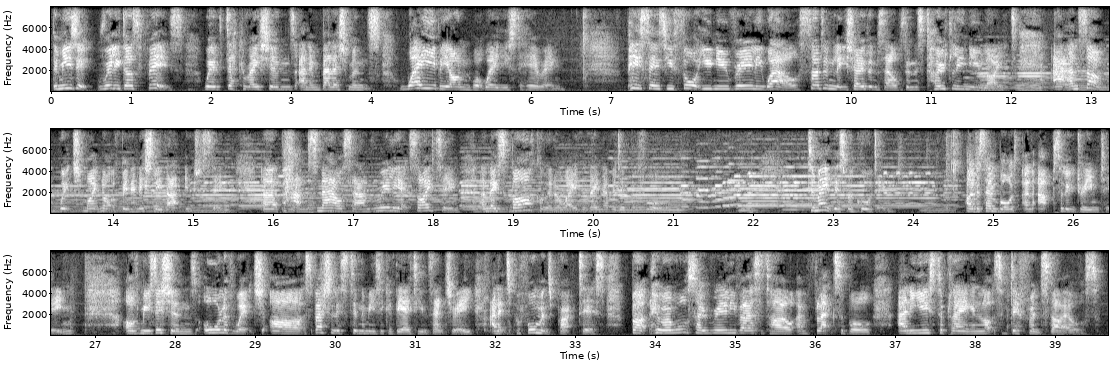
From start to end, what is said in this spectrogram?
The music really does fizz with decorations and embellishments way beyond what we're used to hearing. Pieces you thought you knew really well suddenly show themselves in this totally new light, uh, and some, which might not have been initially that interesting, uh, perhaps now sound really exciting and they sparkle in a way that they never did before. To make this recording, I've assembled an absolute dream team of musicians, all of which are specialists in the music of the 18th century and its performance practice, but who are also really versatile and flexible and used to playing in lots of different styles.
